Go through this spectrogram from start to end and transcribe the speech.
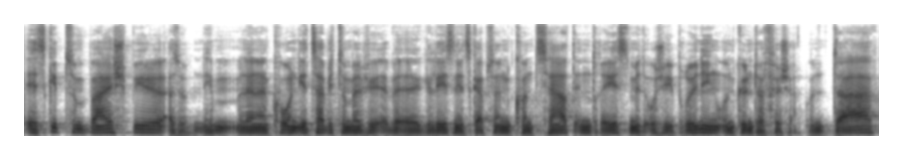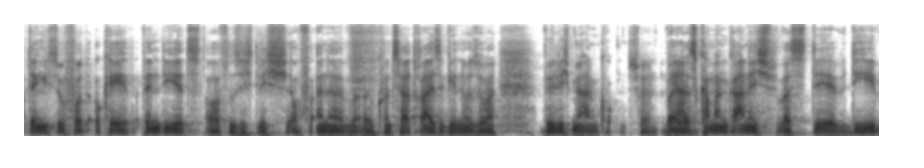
es gibt zum Beispiel, also neben Leonard Cohen, jetzt habe ich zum Beispiel äh, gelesen, jetzt gab es ein Konzert in Dresden mit Uschi Brüning und Günter Fischer. Und da denke ich sofort, okay, wenn die jetzt offensichtlich auf eine äh, Konzertreise gehen oder so, will ich mir angucken. Schön. Weil ja. das kann man gar nicht, was die, die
